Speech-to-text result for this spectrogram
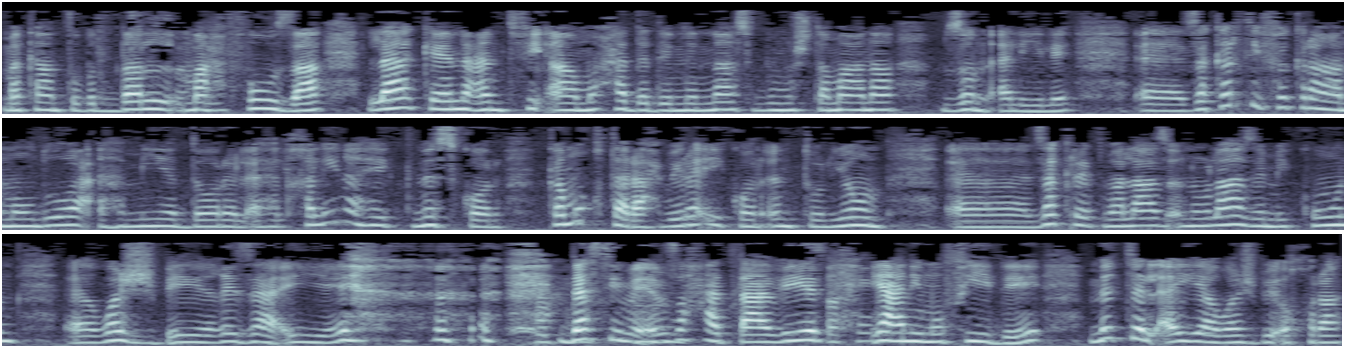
مكانته بتضل محفوظة لكن عند فئة محددة من الناس بمجتمعنا بظن قليلة. آه ذكرتي فكرة عن موضوع أهمية دور الأهل. خلينا هيك نذكر كمقترح برأيكم أنتم اليوم. آه ذكرت ملاز أنه لازم يكون آه وجبة غذائية دسمة إن صح التعبير صحيح. يعني مفيدة مثل أي وجبة أخرى.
